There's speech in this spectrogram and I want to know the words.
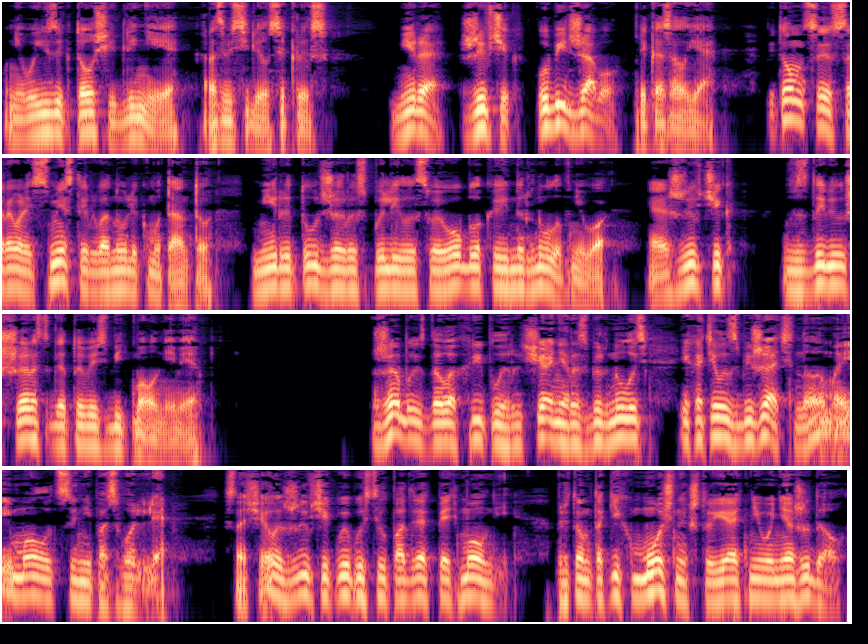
У него язык толще и длиннее», — развеселился крыс. «Мира, живчик, убить жабу!» — приказал я. Питомцы сорвались с места и рванули к мутанту. Мира тут же распылила свое облако и нырнула в него, а живчик вздыбил шерсть, готовясь бить молниями. Жаба издала хриплое рычание, развернулась и хотела сбежать, но мои молодцы не позволили. Сначала живчик выпустил подряд пять молний, притом таких мощных, что я от него не ожидал.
